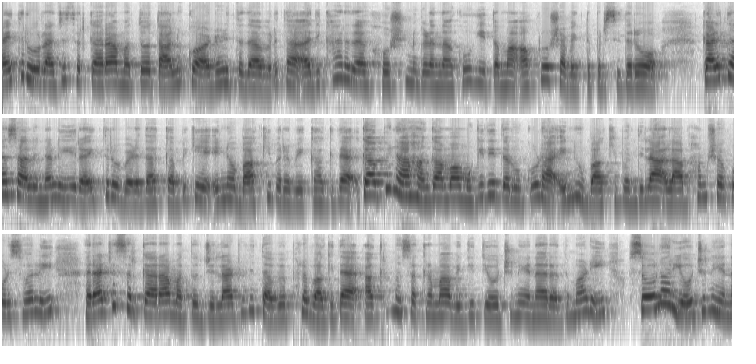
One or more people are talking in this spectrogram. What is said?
ರೈತರು ರಾಜ್ಯ ಸರ್ಕಾರ ಮತ್ತು ತಾಲೂಕು ಆಡಳಿತದ ವಿರುದ್ಧ ಅಧಿಕಾರದ ಘೋಷಣೆಗಳನ್ನು ಕೂಗಿ ತಮ್ಮ ಆಕ್ರೋಶ ವ್ಯಕ್ತಪಡಿಸಿದರು. ಕಳೆದ ಸಾಲಿನಲ್ಲಿ ರೈತರು ಬೆಳೆದ ಕಬ್ಬಿಗೆ ಇನ್ನೂ ಬಾಕಿ ಬರಬೇಕಾಗಿದೆ. ಕಬ್ಬಿನ ಹಂಗಾಮ ಮುಗಿದಿದ್ದರೂ ಕೂಡ ಇನ್ನೂ ಬಾಕಿ ಬಂದಿಲ್ಲ. ಲಾಭಾಂಶ ಕೊಡಿಸುವಲ್ಲಿ ರಾಜ್ಯ ಸರ್ಕಾರ ಮತ್ತು ಜಿಲ್ಲಾಡಳಿತ ವಿಫಲವಾಗಿದೆ. ಅಕ್ರಮ ಸಕ್ರಮ ವಿದ್ಯುತ್ ಯೋಜನೆಯನ್ನು ರದ್ದು ಮಾಡಿ ಸೋಲಾರ್ ಯೋಜನೆಯನ್ನ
